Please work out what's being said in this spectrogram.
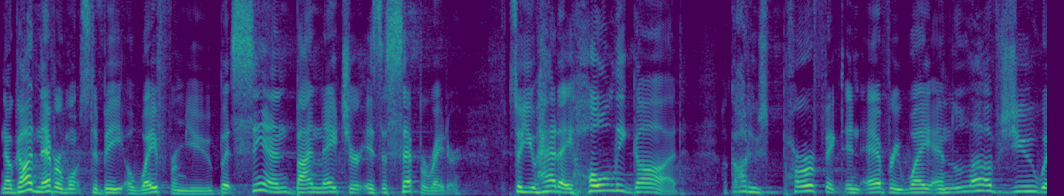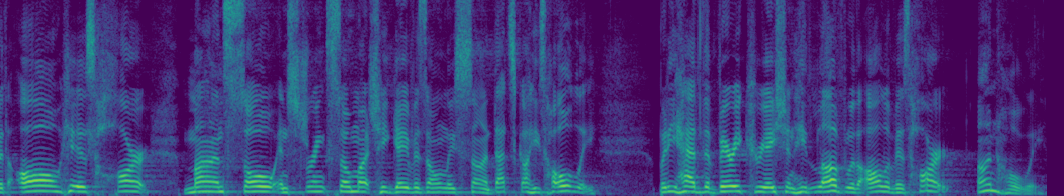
Now, God never wants to be away from you, but sin by nature is a separator. So you had a holy God a God who's perfect in every way and loves you with all his heart, mind, soul, and strength so much he gave his only son. That's God. He's holy. But he had the very creation he loved with all of his heart unholy.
